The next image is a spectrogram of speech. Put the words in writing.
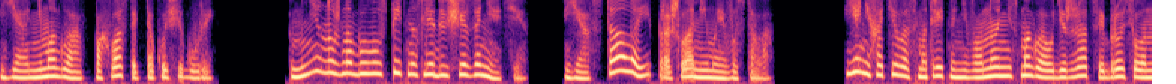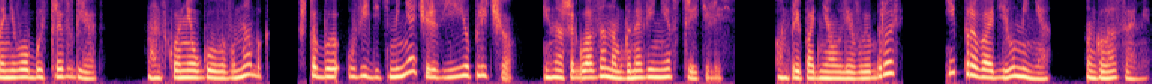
Я не могла похвастать такой фигурой. Мне нужно было успеть на следующее занятие. Я встала и прошла мимо его стола. Я не хотела смотреть на него, но не смогла удержаться и бросила на него быстрый взгляд. Он склонил голову на бок, чтобы увидеть меня через ее плечо, и наши глаза на мгновение встретились. Он приподнял левую бровь и проводил меня глазами.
